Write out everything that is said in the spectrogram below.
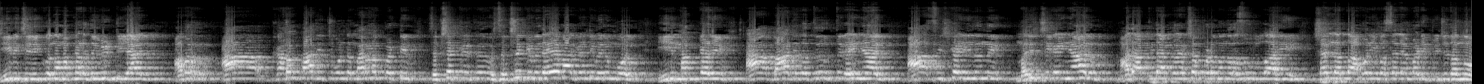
ജീവിച്ചിരിക്കുന്ന മക്കൾ അത് വീട്ടിയാൽ അവർ ആ കടം ബാധിച്ചുകൊണ്ട് മരണപ്പെട്ട് ശിക്ഷക്ക് ശിക്ഷയ്ക്ക് വിധേയമാകേണ്ടി വരുമ്പോൾ ഈ മക്കൾ ആ ബാധ്യത തീർത്തു കഴിഞ്ഞാൽ ആ ശിക്ഷയിൽ നിന്ന് മരിച്ചു കഴിഞ്ഞാലും മാതാപിതാക്കൾ രക്ഷപ്പെടുമെന്ന് റസൂലുള്ളാഹി സ്വല്ലല്ലാഹു അലൈഹി വസല്ലം പഠിപ്പിച്ചു തന്നു.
